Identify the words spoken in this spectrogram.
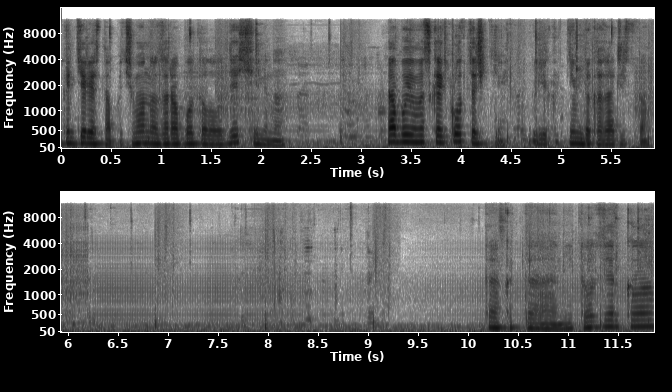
Как интересно, а почему она заработала вот здесь именно? Сейчас будем искать косточки или каким доказательством. Так, это не то зеркало.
